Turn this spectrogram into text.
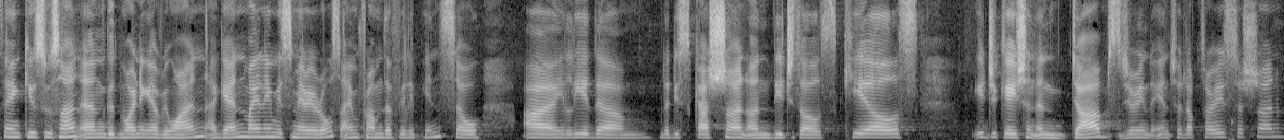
Thank you, Susan, and good morning, everyone. Again, my name is Mary Rose. I'm from the Philippines, so I lead um, the discussion on digital skills, education, and jobs during the introductory session.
